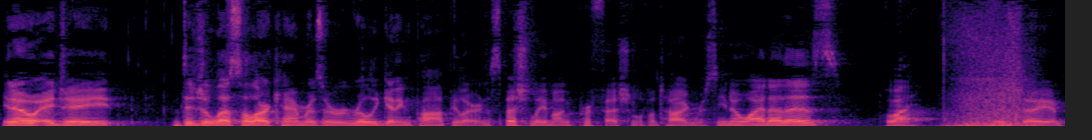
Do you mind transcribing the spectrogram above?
You know, AJ, digital SLR cameras are really getting popular, and especially among professional photographers. You know why that is? Why? Let me show you.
